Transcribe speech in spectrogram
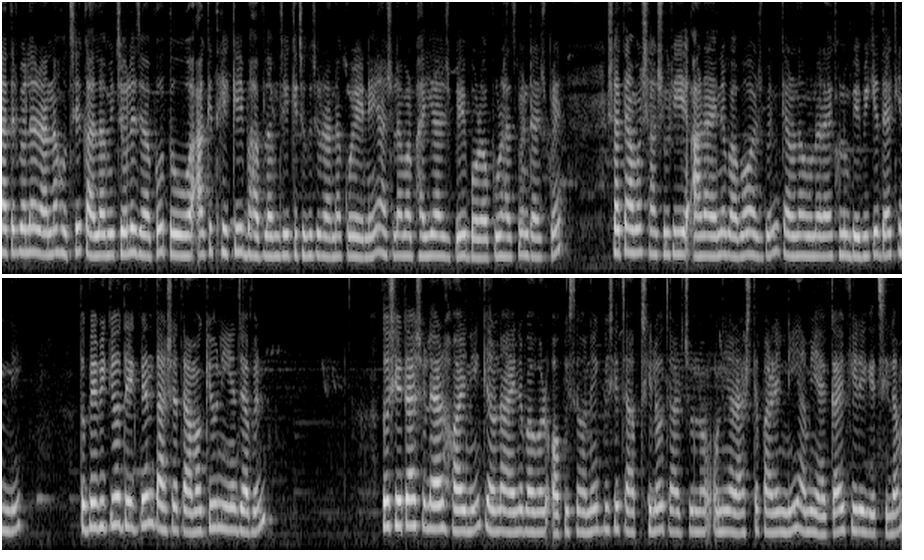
রাতের বেলা রান্না হচ্ছে, কাল আমি চলে যাব। তো আগে থেকেই ভাবলাম যে কিছু কিছু রান্না করে এনে আসলে আমার ভাইয়া আসবে, বড় অপুর হাজব্যান্ড আসবে। সাথে আমার শাশুড়ি আর আয়নের বাবাও আসবেন কেননা ওনারা এখনও বেবিকে দেখেননি। তো বেবিকেও দেখবেন, তার সাথে আমাকেও নিয়ে যাবেন। তো সেটা আসলে আর হয়নি, কেননা আইনের বাবার অফিসে অনেক বেশি চাপ ছিল, যার জন্য উনি আর আসতে পারেননি। আমি একাই ফিরে গেছিলাম।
